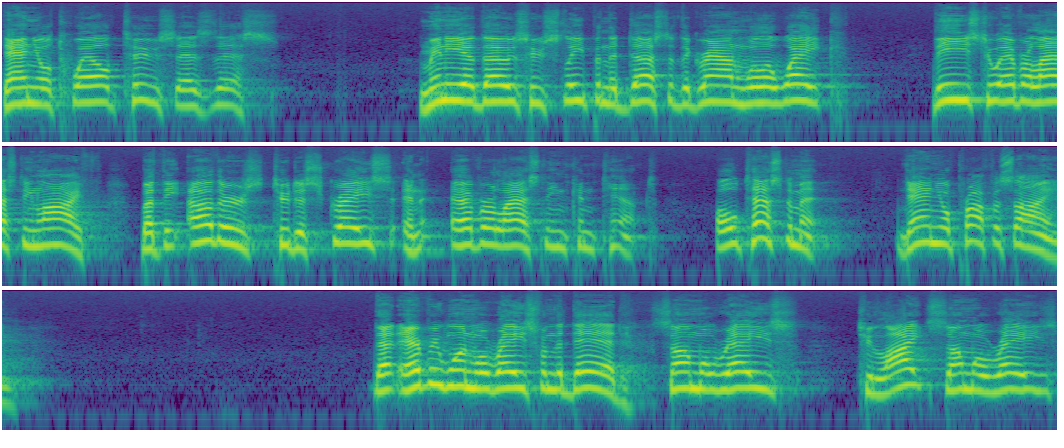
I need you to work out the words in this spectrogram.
Daniel 12, 2 says this Many of those who sleep in the dust of the ground will awake, these to everlasting life, but the others to disgrace and everlasting contempt. Old Testament, Daniel prophesying that everyone will raise from the dead. Some will raise to light, some will raise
